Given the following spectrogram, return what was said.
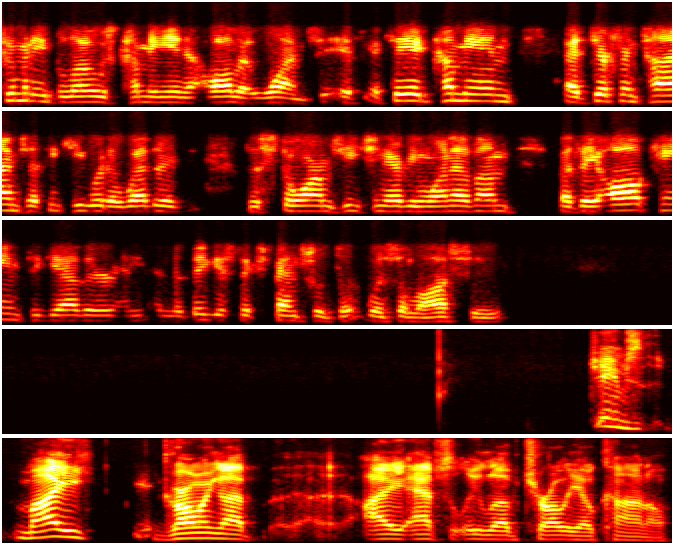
too many blows coming in all at once. If if they had come in at different times, I think he would have weathered the storms, each and every one of them. But they all came together, and, and the biggest expense was the, was the lawsuit. James, my growing up, I absolutely loved Charlie O'Connell.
